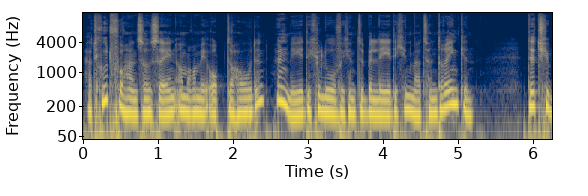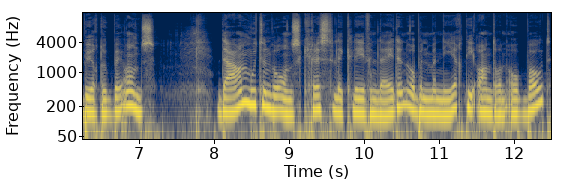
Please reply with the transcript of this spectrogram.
het goed voor hen zou zijn om ermee op te houden hun medegelovigen te beledigen met hun drinken. Dit gebeurt ook bij ons. Daarom moeten we ons christelijk leven leiden op een manier die anderen opbouwt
